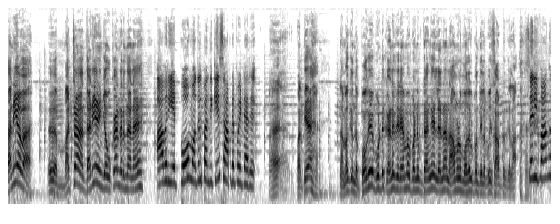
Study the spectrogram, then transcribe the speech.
தனியாவா? மச்சான் தனியா இங்க உட்கார்ந்துருந்தானே? அவர் எப்போ முதல் பந்திக்கே சாப்பிட போயிட்டாரு. பாத்தியா? நமக்கு இந்த புகையை போட்டு கண்ணு தெரியாம பண்ணிவிட்டாங்க இல்லைன்னா நாமளும் முதல் பந்தியில போய் சாப்பிட்டுருக்கலாம். சரி வாங்க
